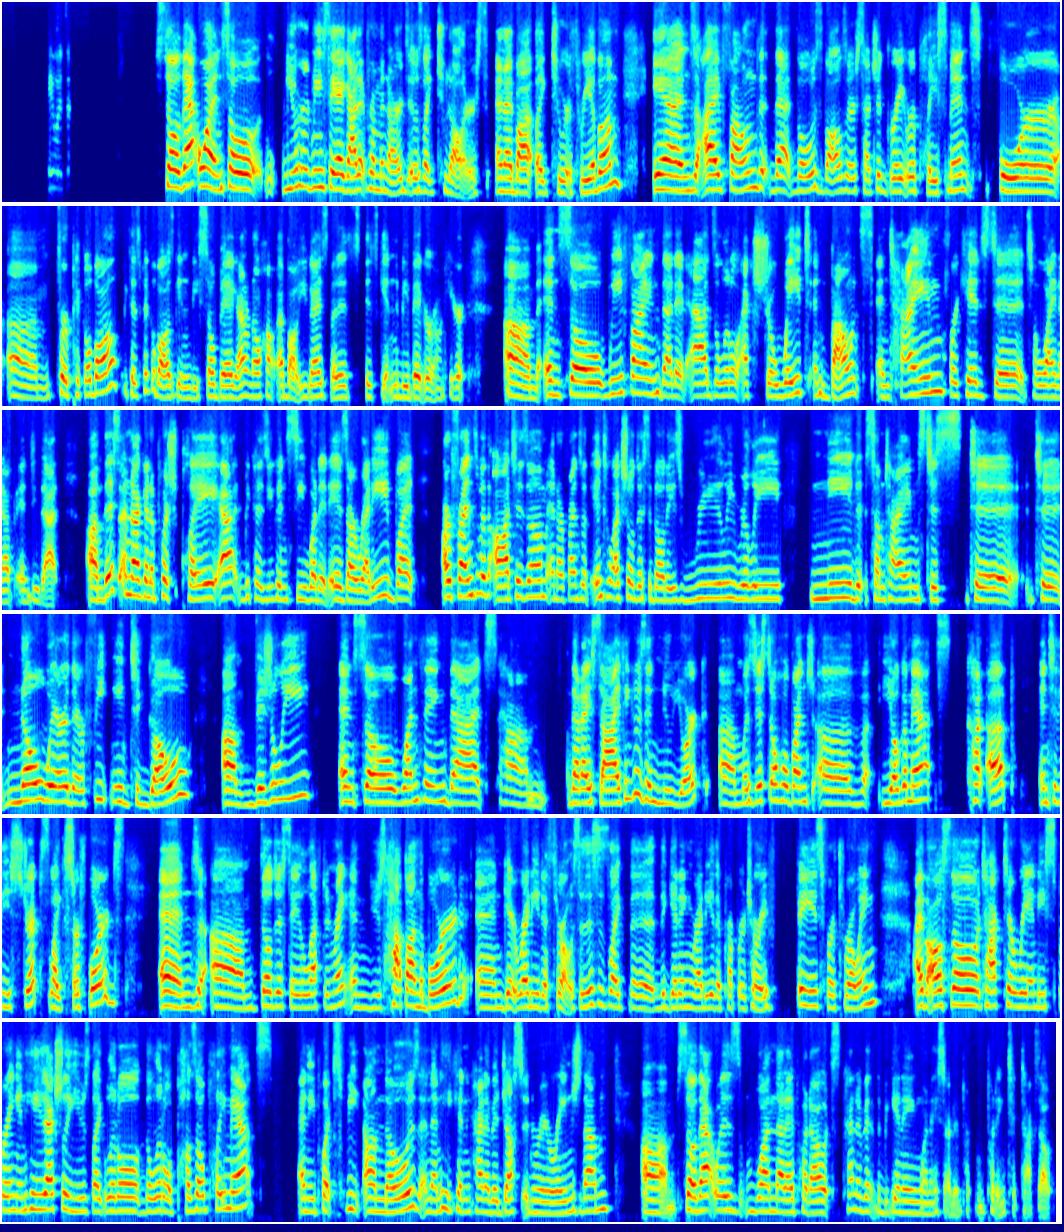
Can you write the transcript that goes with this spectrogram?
So that one, so you heard me say I got it from Menards. It was like two dollars, and I bought like two or three of them. And I found that those balls are such a great replacement for um for pickleball because pickleball is getting to be so big. I don't know how about you guys, but it's it's getting to be big around here. Um, and so we find that it adds a little extra weight and bounce and time for kids to to line up and do that. Um, this I'm not going to push play at because you can see what it is already, but our friends with autism and our friends with intellectual disabilities really, really need sometimes to to to know where their feet need to go um, visually. And so one thing that um, that I saw, I think it was in New York, um, was just a whole bunch of yoga mats cut up into these strips like surfboards. And um, they'll just say left and right, and you just hop on the board and get ready to throw. So this is like the the getting ready, the preparatory phase for throwing. I've also talked to Randy Spring, and he's actually used like little the little puzzle play mats, and he puts feet on those, and then he can kind of adjust and rearrange them. Um, so that was one that I put out kind of at the beginning when I started put, putting TikToks out.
